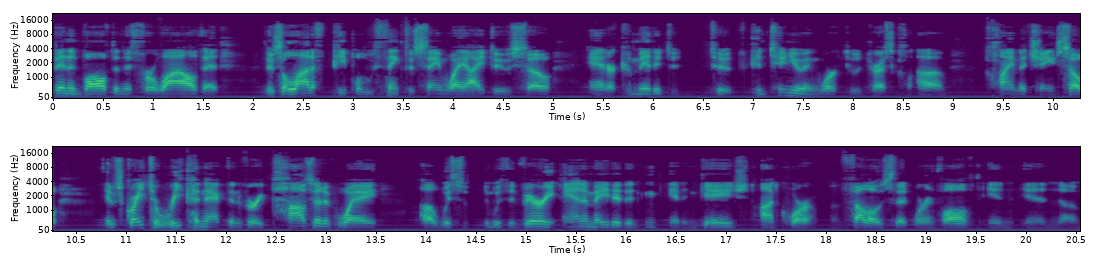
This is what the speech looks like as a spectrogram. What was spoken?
been involved in this for a while, that there's a lot of people who think the same way I do. So, and are committed to, to continuing work to address uh, climate change. So it was great to reconnect in a very positive way uh, with with the very animated and, and, engaged Encore fellows that were involved in in um,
